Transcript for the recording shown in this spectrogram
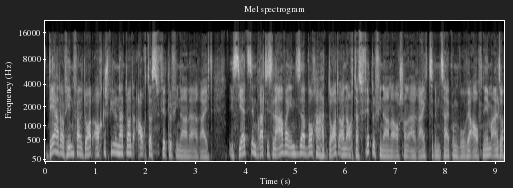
Der hat auf jeden Fall dort auch gespielt und hat dort auch das Viertelfinale erreicht. Ist jetzt in Bratislava in dieser Woche, hat dort auch das Viertelfinale auch schon erreicht zu dem Zeitpunkt, wo wir aufnehmen. Also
